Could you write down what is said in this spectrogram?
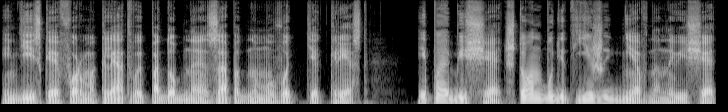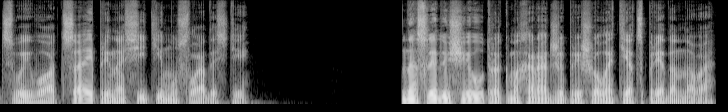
Индийская форма клятвы, подобная западному «вот те крест», и пообещать, что он будет ежедневно навещать своего отца и приносить ему сладости. На следующее утро к Махараджи пришел отец преданного.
